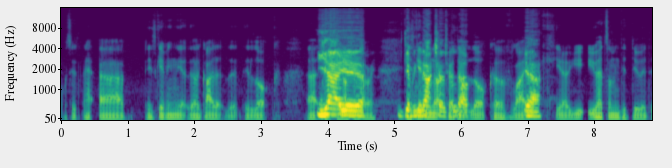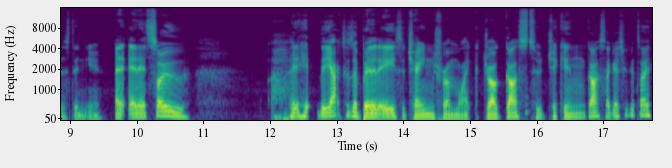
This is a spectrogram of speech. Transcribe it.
what's it? Uh, he's giving the the guy that the, the look. Uh, Yeah, yeah, Nacho, yeah. Sorry. He's Giving, Nacho, the that look. look of like, Yeah. you know, you, you had something to do with this, didn't you? And and it's so the actor's ability to change from like drug Gus to chicken Gus, I guess you could say.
